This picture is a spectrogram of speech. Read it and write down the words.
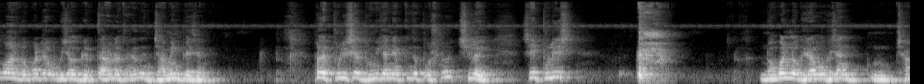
প্রমাণ লোপাটের অভিযোগ গ্রেপ্তার হলেও তাকে কিন্তু জামিন পেয়েছেন। ফলে পুলিশের ভূমিকা নিয়ে কিন্তু প্রশ্ন ছিলই। সেই পুলিশ নবান্ন ঘেরাও অভিযান ঝা,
